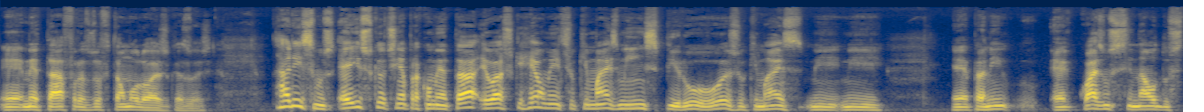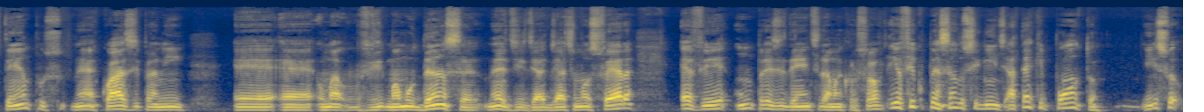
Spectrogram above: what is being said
uh, metáforas oftalmológicas hoje. Raríssimos, é isso que eu tinha para comentar. Eu acho que realmente o que mais me inspirou hoje, o que mais me, me é, para mim é quase um sinal dos tempos, né? Quase para mim é, é, uma, uma mudança né, de, de, de atmosfera é ver um presidente da Microsoft. E eu fico pensando o seguinte: até que ponto isso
